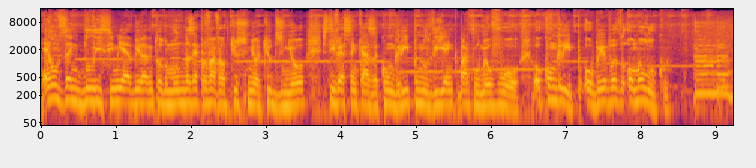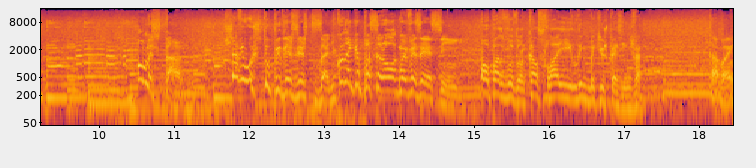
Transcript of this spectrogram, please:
É um desenho belíssimo e é admirado em todo o mundo, mas é provável que o senhor que o desenhou estivesse em casa com gripe no dia em que Bartolomeu voou, ou com gripe, ou bêbado, ou maluco. Oh, majestade! Já viu a estupidez deste desenho? Quando é que a passarola alguma vez é assim? Ó, padre voador, calce lá e limpe-me aqui os pezinhos, vá. Está bem.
